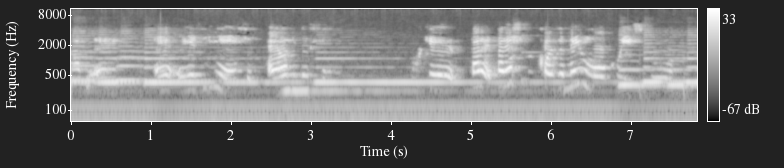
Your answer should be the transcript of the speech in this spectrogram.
sabe? É, é resiliência, ela me define. Porque pare- parece uma coisa meio louco isso.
